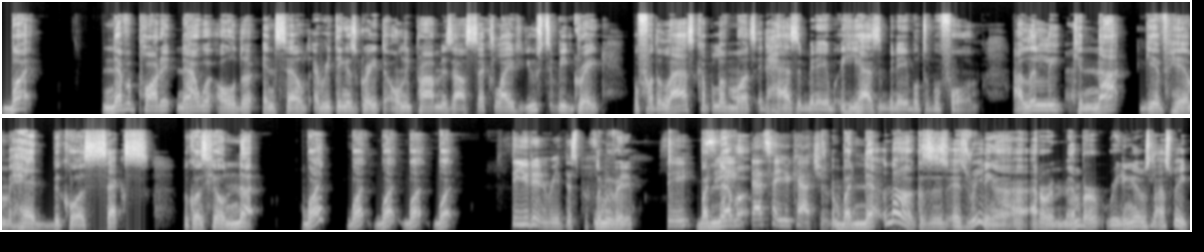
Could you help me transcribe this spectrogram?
But never parted. Now we're older and settled. Everything is great. The only problem is our sex life used to be great, but for the last couple of months, it hasn't been able. He hasn't been able to perform. I literally cannot give him head because sex because he'll nut. What? What? What? What? What? See, you didn't read this before. Let me read it. See, But See? never- That's how you catch him. But ne- no, because it's, it's reading. I, I- I don't remember reading it. It was last week.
